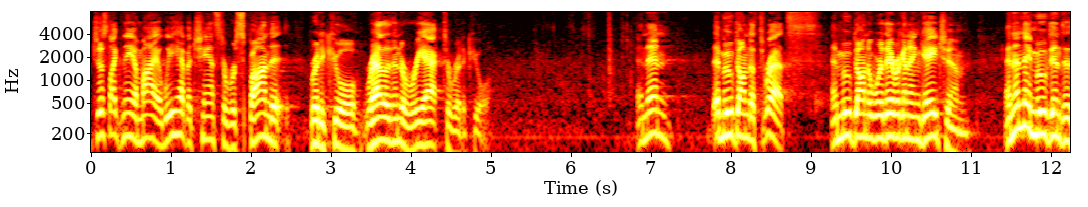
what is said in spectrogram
Just like Nehemiah, we have a chance to respond to ridicule rather than to react to ridicule. And then they moved on to threats and moved on to where they were going to engage him. And then they moved into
